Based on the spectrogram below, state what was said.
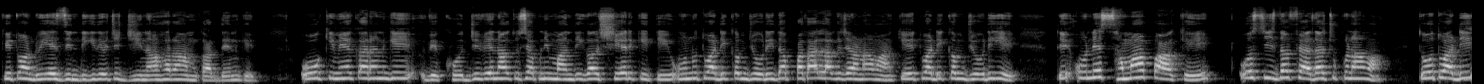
ਕਿ ਤੁਹਾਨੂੰ ਇਹ ਜ਼ਿੰਦਗੀ ਦੇ ਵਿੱਚ ਜੀਣਾ ਹਰਾਮ ਕਰ ਦੇਣਗੇ। ਉਹ ਕਿਵੇਂ ਕਰਨਗੇ? ਵੇਖੋ ਜਿਵੇਂ ਨਾਲ ਤੁਸੀਂ ਆਪਣੀ ਮਨ ਦੀ ਗੱਲ ਸ਼ੇਅਰ ਕੀਤੀ, ਉਹਨੂੰ ਤੁਹਾਡੀ ਕਮਜ਼ੋਰੀ ਦਾ ਪਤਾ ਲੱਗ ਜਾਣਾ ਵਾ ਕਿ ਇਹ ਤੁਹਾਡੀ ਕਮਜ਼ੋਰੀ ਏ ਤੇ ਉਹਨੇ ਸਮਾਂ ਪਾ ਕੇ ਉਸ ਚੀਜ਼ ਦਾ ਫਾਇਦਾ ਚੁੱਕਣਾ ਵਾ ਤੇ ਉਹ ਤੁਹਾਡੀ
